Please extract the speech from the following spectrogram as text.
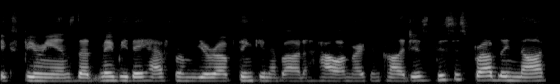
experience that maybe they have from Europe, thinking about how American college is. This is probably not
